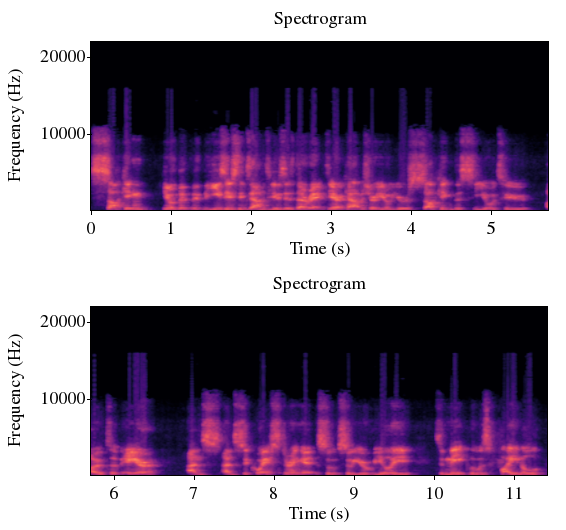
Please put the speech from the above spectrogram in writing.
sucking, you know, the, the, the easiest example to use is direct air capture. You know, you're sucking the CO2 out of air and, and sequestering it. So, so you're really, to make those final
